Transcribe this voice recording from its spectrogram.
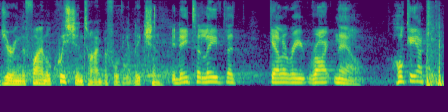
during the final question time before the election. You need to leave the gallery right now. Hoki atu.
